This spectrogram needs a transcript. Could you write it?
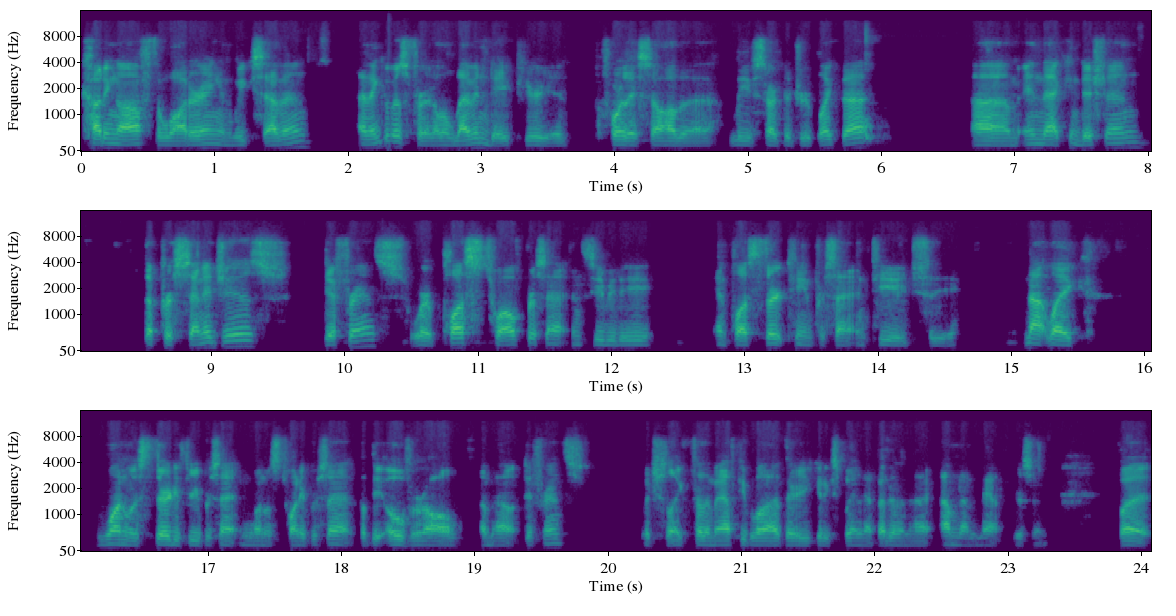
cutting off the watering in week seven. I think it was for an 11 day period before they saw the leaves start to droop like that. Um, in that condition, the percentages difference were plus 12% in CBD and plus 13% in THC. Not like one was 33% and one was 20%, but the overall amount difference, which like for the math people out there, you could explain that better than I. I'm not a math person, but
